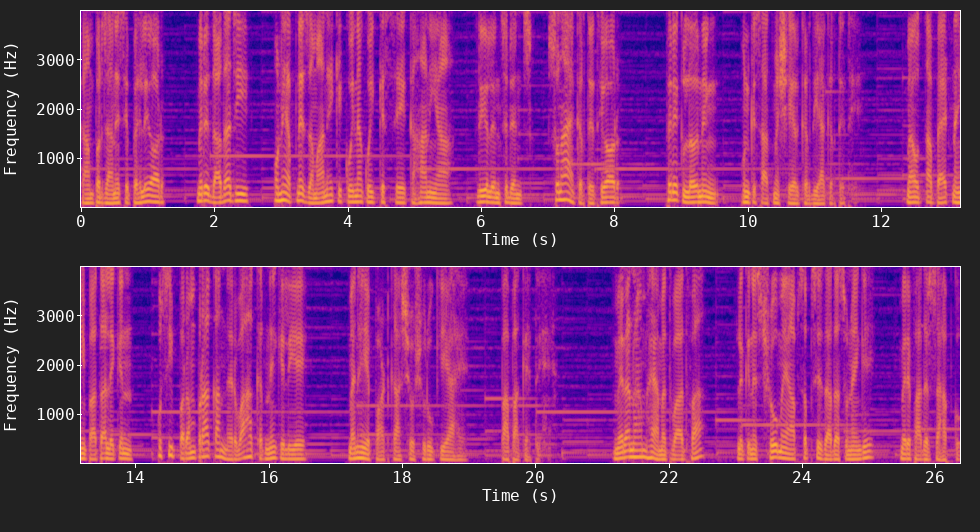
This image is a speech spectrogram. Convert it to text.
काम पर जाने से पहले और मेरे दादाजी उन्हें अपने जमाने के कोई ना कोई किस्से, कहानियाँ रियल इंसिडेंट्स सुनाया करते थे और फिर एक लर्निंग उनके साथ में शेयर कर दिया करते थे। मैं उतना बैठ नहीं पाता, लेकिन उसी परंपरा का निर्वाह करने के लिए मैंने ये पॉडकास्ट शो शुरू किया है, पापा कहते हैं। मेरा नाम है अमित वाधवा, लेकिन इस शो में आप सबसे ज़्यादा सुनेंगे मेरे फादर साहब को,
